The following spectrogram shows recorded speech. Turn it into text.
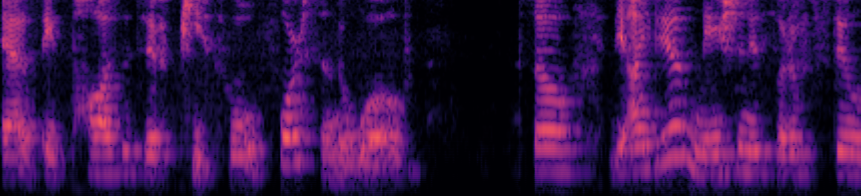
as a positive, peaceful force in the world. So the idea of nation is sort of still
